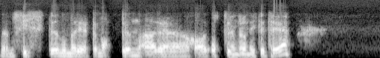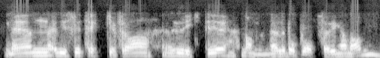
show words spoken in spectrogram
Den siste nummererte mappen er, eh, har 893. Men hvis vi trekker fra uriktige navn eller doble oppføring av navn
